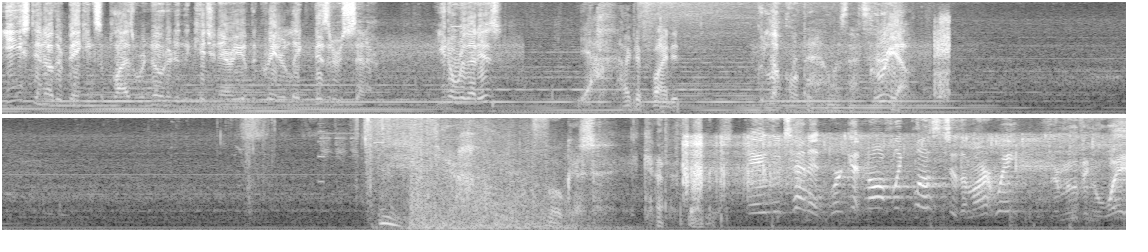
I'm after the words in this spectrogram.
The yeast and other baking supplies were noted in the kitchen area of the Crater Lake Visitors Center. You know where that is? Yeah, I could find it. Good luck, Corporal. What the hell is that? Hurry out. Yeah. Focus. Gotta focus. Hey, Lieutenant, we're getting awfully close to them, aren't we? They're moving away,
